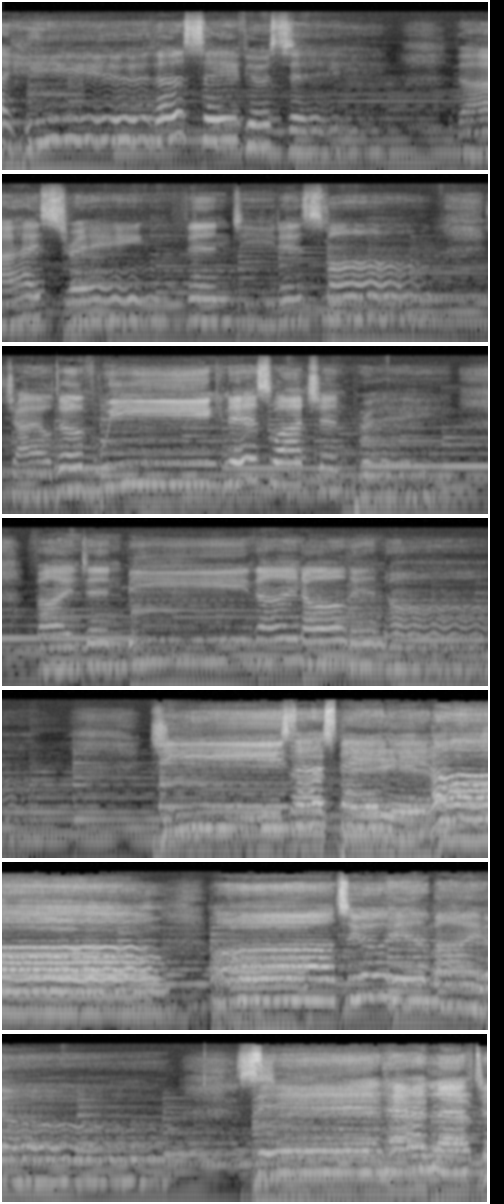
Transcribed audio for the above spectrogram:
I hear the Savior say, Thy strength indeed is small. Child of weakness, watch and pray. Find in me thine all in all. Jesus paid it all, all to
